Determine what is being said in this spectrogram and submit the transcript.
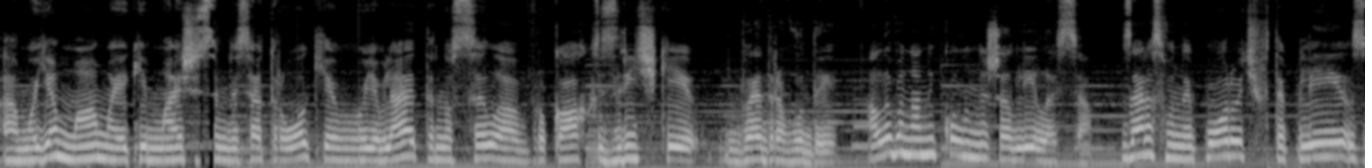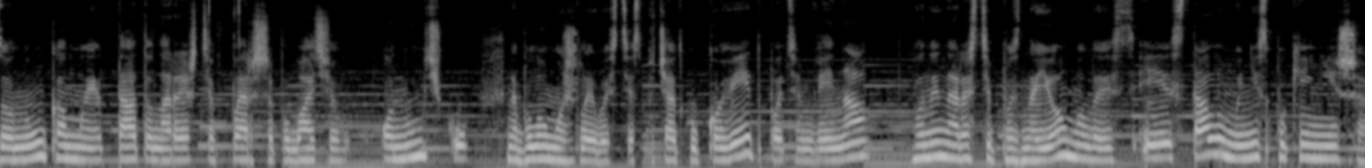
А моя мама, якій майже 70 років, уявляєте, носила в руках з річки ведра води, але вона ніколи не жалілася. Зараз вони поруч в теплі з онуками. Тато нарешті вперше побачив онучку. Не було можливості. Спочатку ковід, потім війна. Вони нарешті познайомились і стало мені спокійніше.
